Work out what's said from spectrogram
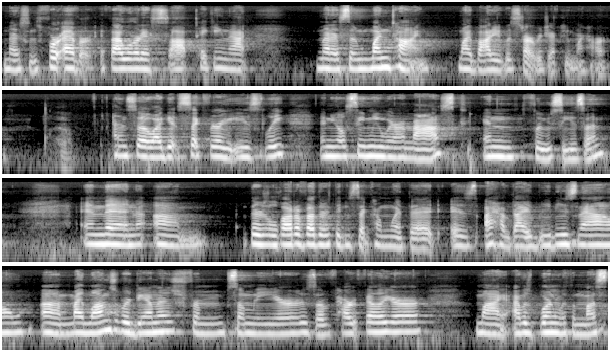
medicines forever. If I were to stop taking that medicine one time, my body would start rejecting my heart. And so I get sick very easily, and you'll see me wear a mask in flu season. And then um, there's a lot of other things that come with it. Is I have diabetes now. Um, my lungs were damaged from so many years of heart failure. My I was born with a, mus-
